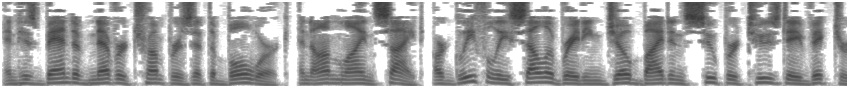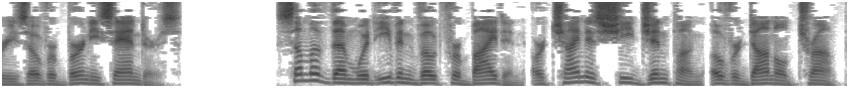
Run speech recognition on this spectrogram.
and his band of Never Trumpers at The Bulwark, an online site, are gleefully celebrating Joe Biden's Super Tuesday victories over Bernie Sanders. Some of them would even vote for Biden or China's Xi Jinping over Donald Trump.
